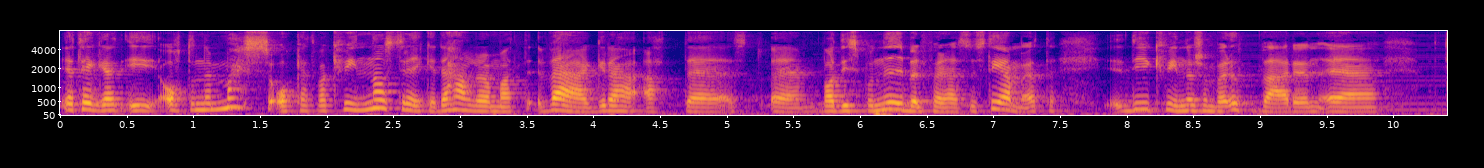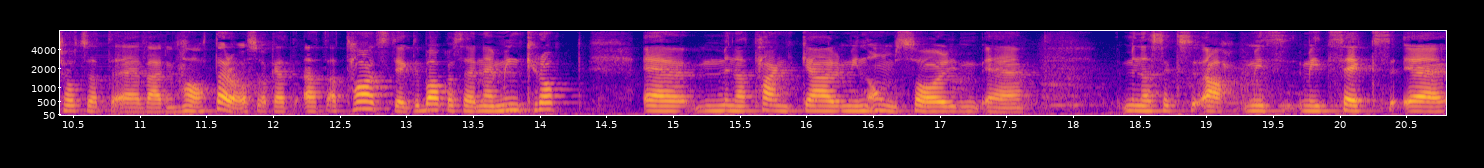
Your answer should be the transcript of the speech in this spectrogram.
jag tänker att i 8 mars och att vara kvinna och strejka, det handlar om att vägra att eh, eh, vara disponibel för det här systemet. Det är ju kvinnor som bär upp världen eh, trots att eh, världen hatar oss och att, att, att, ta ett steg tillbaka och säga nej min kropp, eh, mina tankar, min omsorg, eh, mina sex, ja, mitt, mitt sex eh,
